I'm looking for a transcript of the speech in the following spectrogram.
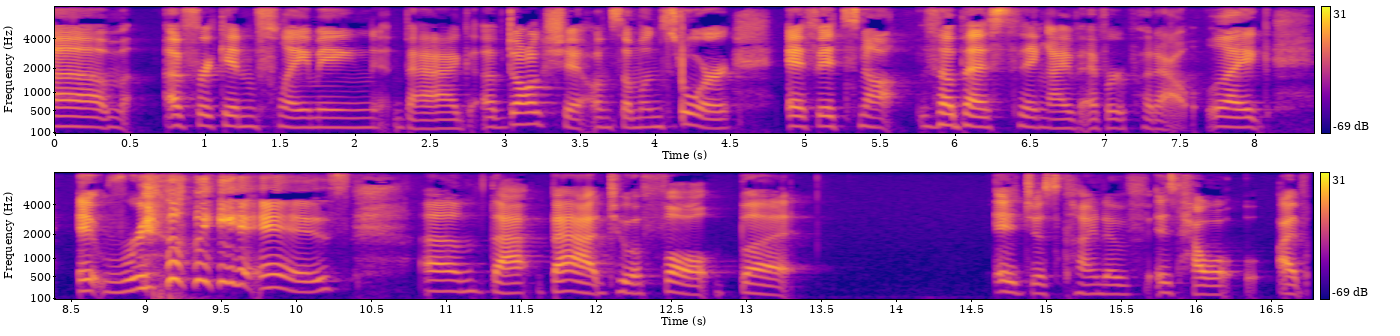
um, a freaking flaming bag of dog shit on someone's door if it's not the best thing I've ever put out. Like, it really is um, that bad to a fault, but it just kind of is how I've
